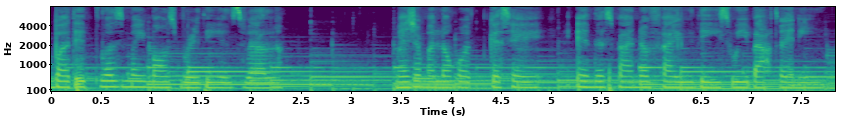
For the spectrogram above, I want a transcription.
But it was my mom's birthday as well. Medyo malungkot kasi in the span of 5 days way back 2009,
